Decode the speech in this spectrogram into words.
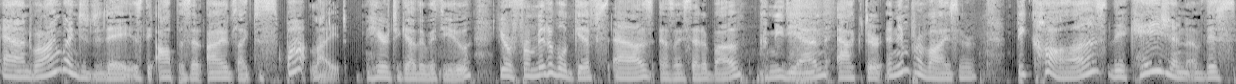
And what I'm going to do today is the opposite. I'd like to spotlight here together with you your formidable gifts as, as I said above, comedian, actor, and improviser, because the occasion of this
